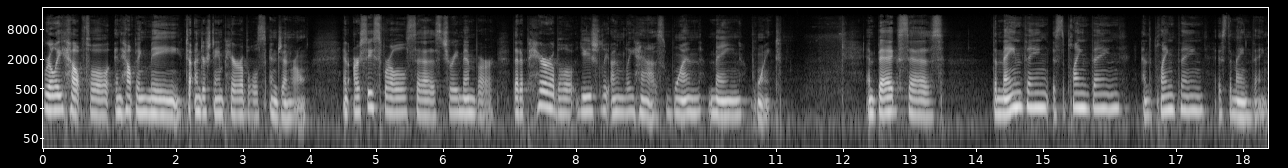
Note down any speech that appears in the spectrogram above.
really helpful in helping me to understand parables in general. And R.C. Sproul says to remember that a parable usually only has one main point. And Begg says the main thing is the plain thing, and the plain thing is the main thing.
